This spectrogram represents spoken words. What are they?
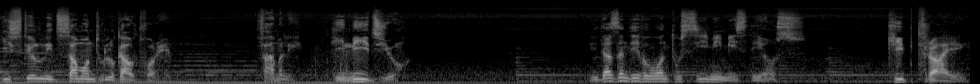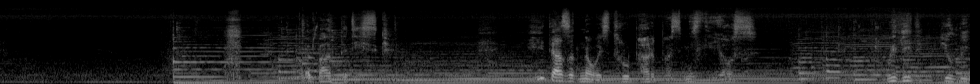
he still needs someone to look out for him. Family, he needs you. He doesn't even want to see me, Misthios. Keep trying. About the disc. He doesn't know its true purpose, Misthios. With it, you'll be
